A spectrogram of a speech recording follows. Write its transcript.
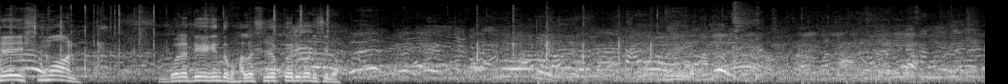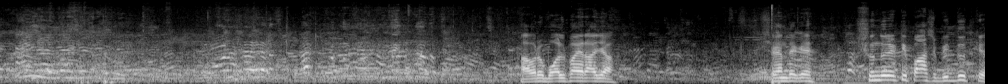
সেই সুমন গোলের দিকে কিন্তু ভালো সুযোগ তৈরি করেছিল। আবারও বল পায় রাজা। সেখান থেকে সুন্দর একটি পাস বিদ্যুৎকে।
